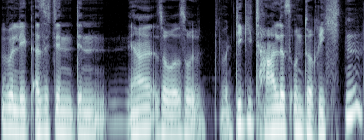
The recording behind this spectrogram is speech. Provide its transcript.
überlegt, als ich den, den, ja, so, so digitales Unterrichten,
